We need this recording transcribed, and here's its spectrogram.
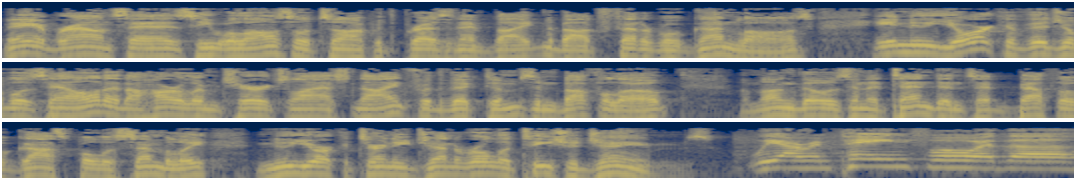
Mayor Brown says he will also talk with President Biden about federal gun laws. In New York, a vigil was held at a Harlem church last night for the victims in Buffalo. Among those in attendance at Bethel Gospel Assembly, New York Attorney General Letitia James. We are in pain for the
